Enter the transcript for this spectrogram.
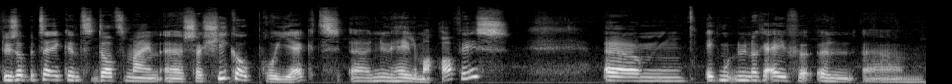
Dus dat betekent dat mijn Sashiko project nu helemaal af is. Um, ik moet nu nog even een um,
